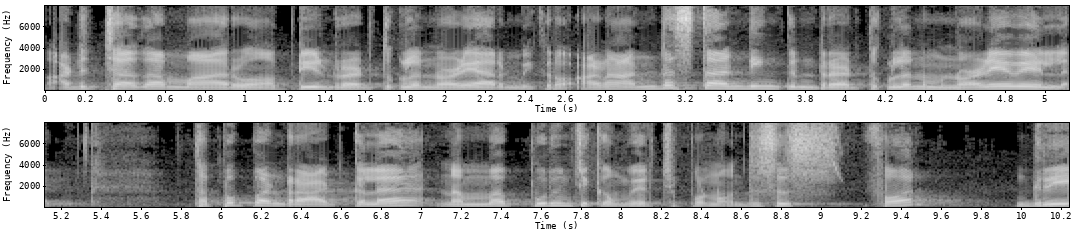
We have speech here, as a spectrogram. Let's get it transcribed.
அடித்தா தான் மாறும் அப்படின்ற இடத்துக்குள்ளே நுழைய ஆரம்பிக்கிறோம். ஆனால் அண்டர்ஸ்டாண்டிங்ன்ற இடத்துக்குள்ளே நம்ம நுழையவே இல்லை. தப்பு பண்ணுற ஆட்களை நம்ம புரிஞ்சிக்க முயற்சி பண்ணோம். This is for grey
